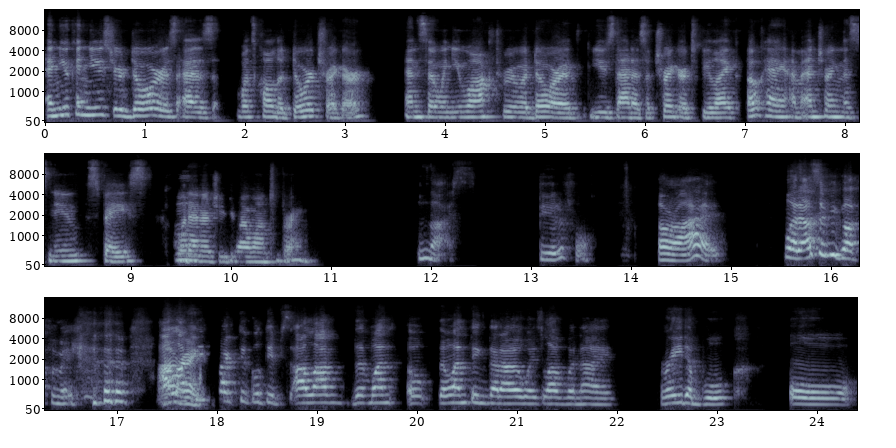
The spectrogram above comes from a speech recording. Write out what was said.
And you can use your doors as what's called a door trigger. And so when you walk through a door, use that as a trigger to be like, okay, I'm entering this new space. What Mm. energy do I want to bring? Nice. Beautiful. All right. What else have you got for me? I All like right. these practical tips. I love the one oh, the one thing that I always love when I read a book or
